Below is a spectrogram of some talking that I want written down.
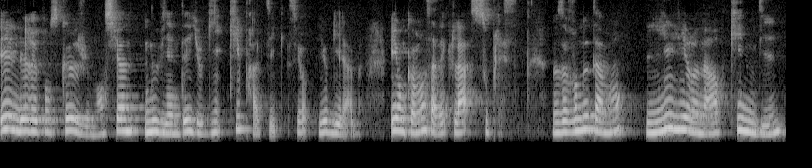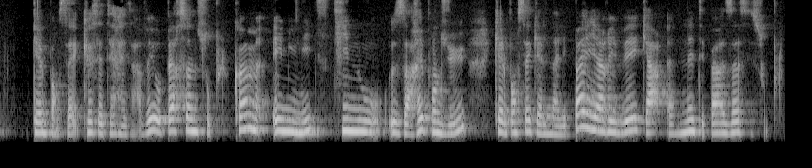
Et les réponses que je mentionne nous viennent des yogis qui pratiquent sur YogiLab. Et on commence avec la souplesse. Nous avons notamment Lily Renard qui nous dit qu'elle pensait que c'était réservé aux personnes souples, comme Eminitz qui nous a répondu qu'elle pensait qu'elle n'allait pas y arriver car elle n'était pas assez souple.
